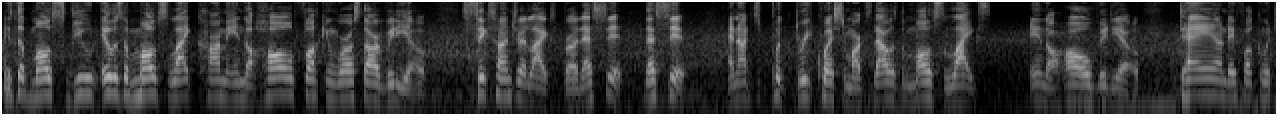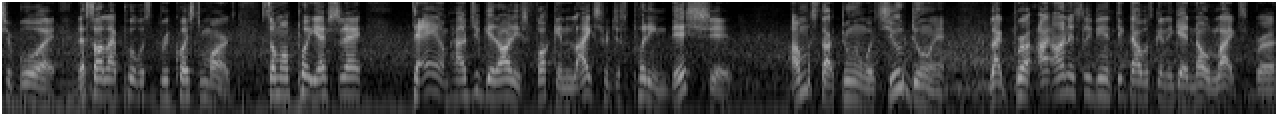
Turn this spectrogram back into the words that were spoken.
it's the most viewed, it was the most liked comment in the whole fucking World Star video. 600 likes, bro. That's it. That's it. And I just put three question marks. That was the most likes in the whole video. damn, they fucking with your boy. That's all I put was three question marks. Someone put yesterday, damn, how'd you get all these fucking likes for just putting this shit? I'm gonna start doing what you doing. Like, bro, I honestly didn't think that was gonna get no likes, bro.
